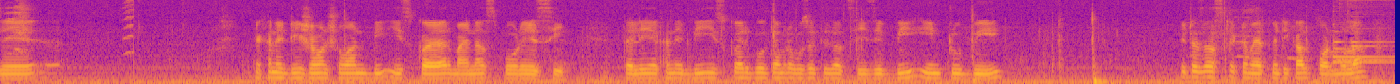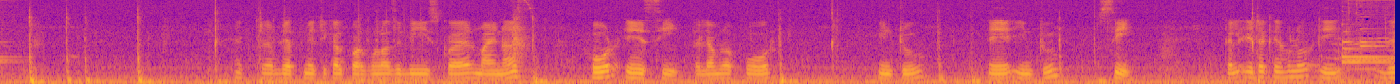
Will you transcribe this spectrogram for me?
যে এখানে ডি সমান সমান B square minus four AC তাহলে এখানে বি স্কোয়ার বলতে আমরা বোঝাতে যাচ্ছি যে বি ইন্টু বি এটা জাস্ট একটা ম্যাথমেটিক্যাল ফর্মুলা একটা ম্যাথমেটিক্যাল ফর্মুলা যে B square minus four A C তাহলে আমরা four into A into C তাহলে এটাকে হলো এই যে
